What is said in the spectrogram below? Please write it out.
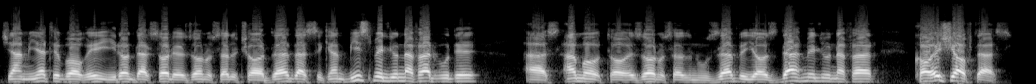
جمعیت واقعی ایران در سال 1914 دست کم 20 میلیون نفر بوده است. اما تا 1919 به 11 میلیون نفر کاهش یافته است.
